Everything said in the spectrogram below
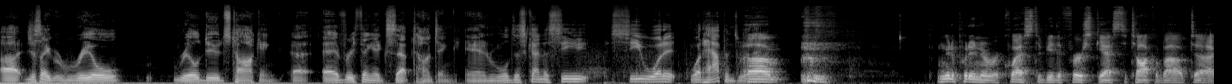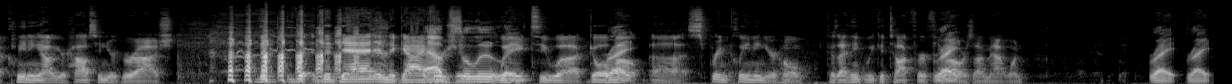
uh, just like real real dudes talking uh, everything except hunting and we'll just kind of see see what it what happens with um, it I'm going to put in a request to be the first guest to talk about uh, cleaning out your house and your garage. the, the, the, dad and the guy Absolutely. way to uh, go right. about uh, spring cleaning your home because I think we could talk for a few right. hours on that one. Right, right,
